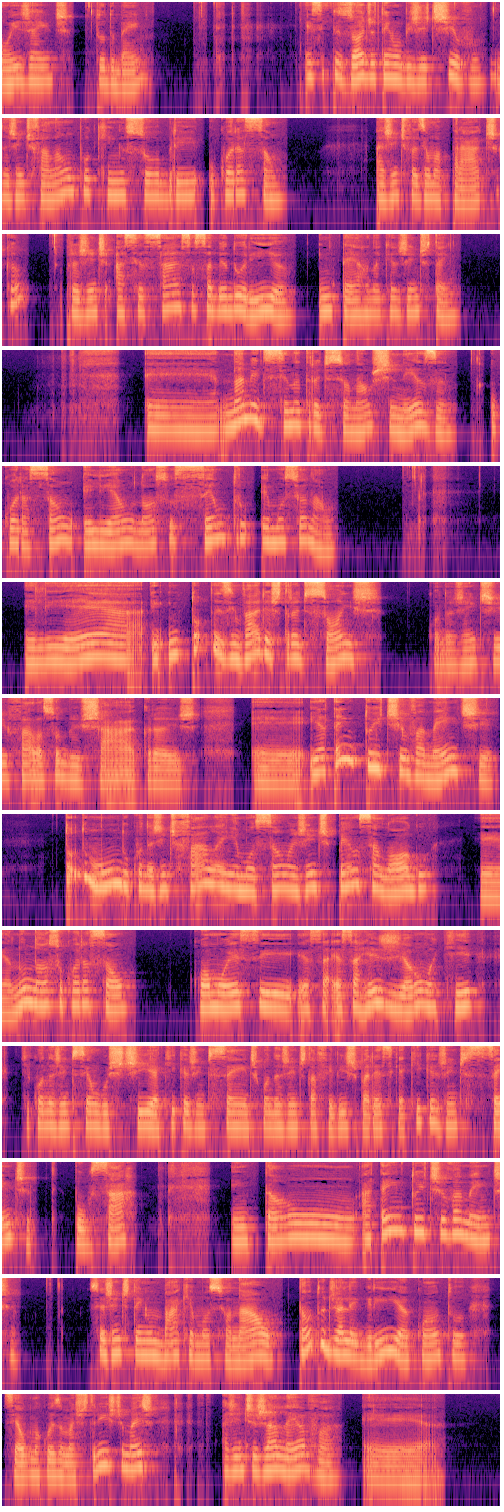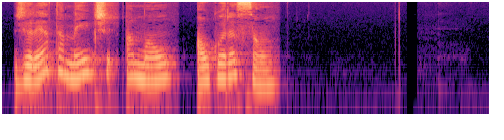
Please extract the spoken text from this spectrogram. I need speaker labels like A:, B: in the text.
A: Oi, gente, tudo bem? Esse episódio tem o objetivo da gente falar um pouquinho sobre o coração. A gente fazer uma prática para a gente acessar essa sabedoria interna que a gente tem. É, na medicina tradicional chinesa, o coração ele é o nosso centro emocional. Ele é em todas, em várias tradições, quando a gente fala sobre os chakras, é, e até intuitivamente, todo mundo, quando a gente fala em emoção, a gente pensa logo é, no nosso coração, como esse, essa, essa região aqui, que quando a gente se angustia, é aqui que a gente sente, quando a gente está feliz, parece que é aqui que a gente sente pulsar. Então, até intuitivamente, se a gente tem um baque emocional, tanto de alegria quanto se é alguma coisa mais triste, mas a gente já leva é, diretamente a mão ao coração.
